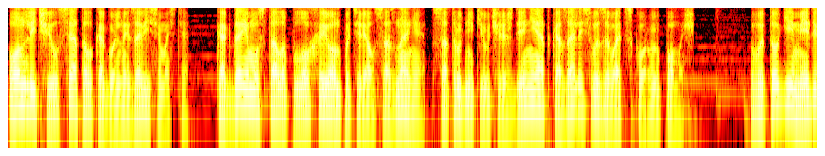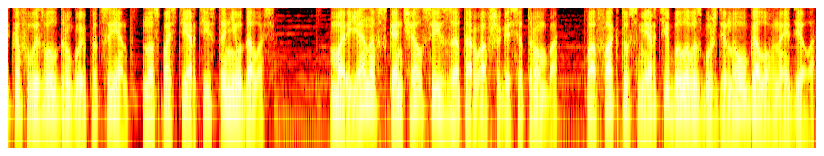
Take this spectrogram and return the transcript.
Он лечился от алкогольной зависимости. Когда ему стало плохо и он потерял сознание, сотрудники учреждения отказались вызывать скорую помощь. В итоге медиков вызвал другой пациент, но спасти артиста не удалось. Марьянов скончался из-за оторвавшегося тромба. По факту смерти было возбуждено уголовное дело.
